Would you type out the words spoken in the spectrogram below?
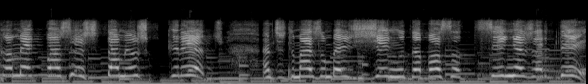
como é que vocês estão, meus queridos? Antes de mais, um beijinho da vossa Tecinha Jardim.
